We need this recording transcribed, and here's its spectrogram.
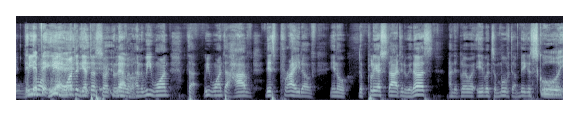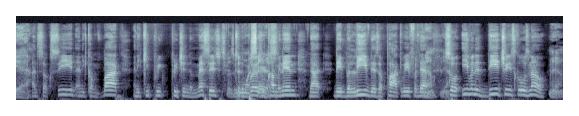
we, They want, we yeah, want to get to a certain level, level. and we want to we want to have this pride of you know the player started with us and the player were able to move to a bigger school yeah. and succeed and he comes back and he keep pre- preaching the message So to the players serious. who coming in that they believe there's a pathway for them, them, yeah. so even the d3 schools now Yeah,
